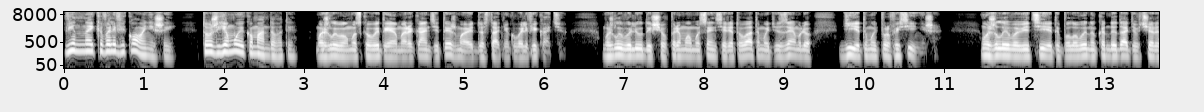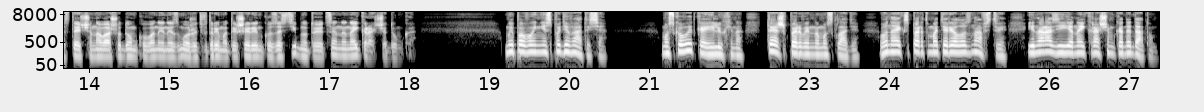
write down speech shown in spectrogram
Він найкваліфікованіший, тож йому і командувати. Можливо, московити і американці теж мають достатню кваліфікацію. Можливо, люди, що в прямому сенсі рятуватимуть землю, діятимуть професійніше. Можливо, відсіяти половину кандидатів через те, що, на вашу думку, вони не зможуть втримати ширинку застібнутою, це не найкраща думка. Ми повинні сподіватися. Московитка Ілюхіна теж в первинному складі. Вона експерт в матеріалознавстві і наразі є найкращим кандидатом.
